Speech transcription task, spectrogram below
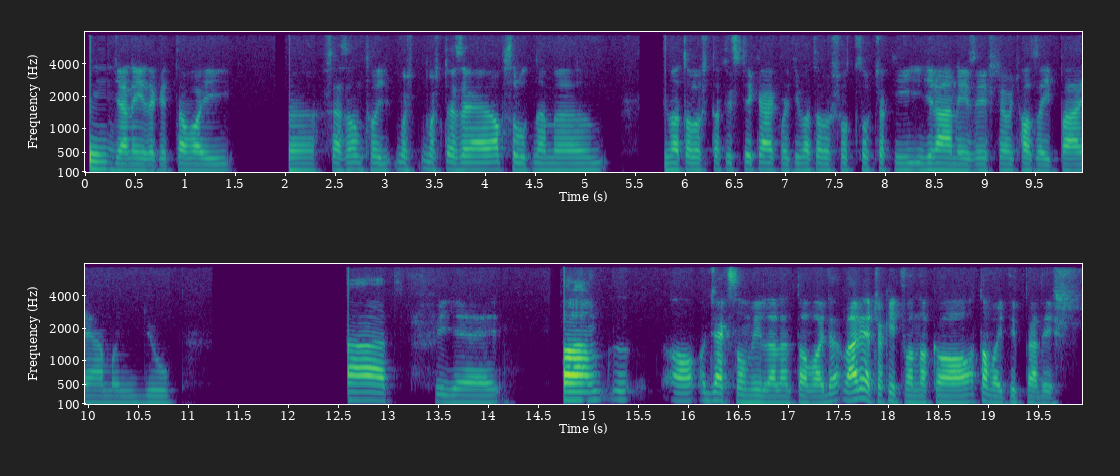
Mindjárt nézek egy tavalyi szezont, hogy most, most ez abszolút nem hivatalos statisztikák, vagy hivatalos otcok, csak így, így ránézésre, hogy hazai pályán mondjuk. Hát figyelj, talán a Jacksonville ellen tavaly, de várjál, csak itt vannak a, a tavalyi tippelés,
